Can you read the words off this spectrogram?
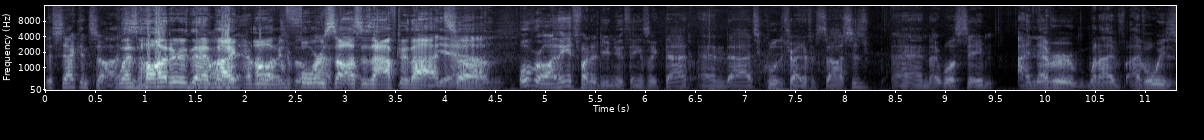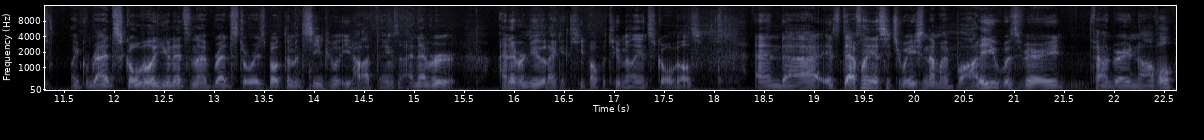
the second sauce was hotter than like all the four sauces one. after that. Yeah. So Um, overall, I think it's fun to do new things like that, and uh, it's cool to try different sauces. And I will say, I never, when I've, I've always like read Scoville units and I've read stories about them and seen people eat hot things. I never, I never knew that I could keep up with two million Scovilles, and uh, it's definitely a situation that my body was very found very novel.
